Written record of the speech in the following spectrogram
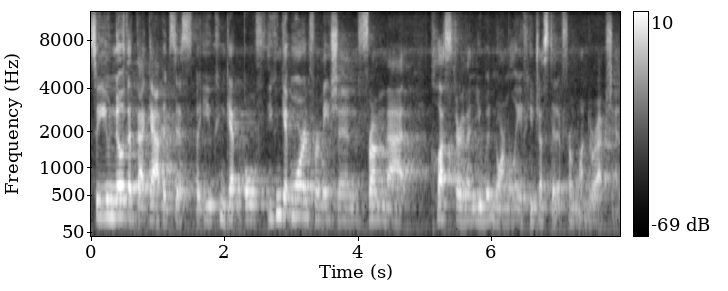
so you know that that gap exists, but you can get both, you can get more information from that cluster than you would normally if you just did it from one direction.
